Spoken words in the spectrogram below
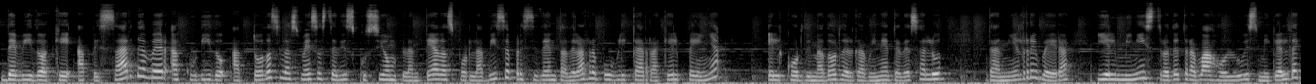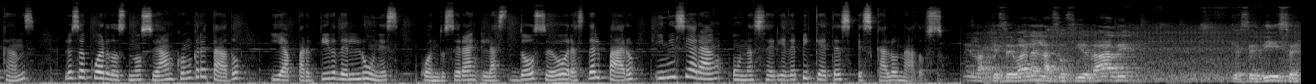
Debido a que, a pesar de haber acudido a todas las mesas de discusión planteadas por la vicepresidenta de la República, Raquel Peña, el coordinador del Gabinete de Salud, Daniel Rivera, y el ministro de Trabajo, Luis Miguel de Cans, los acuerdos no se han concretado y a partir del lunes, cuando serán las 12 horas del paro, iniciarán una serie de piquetes escalonados. las que se van en las sociedades que se dicen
